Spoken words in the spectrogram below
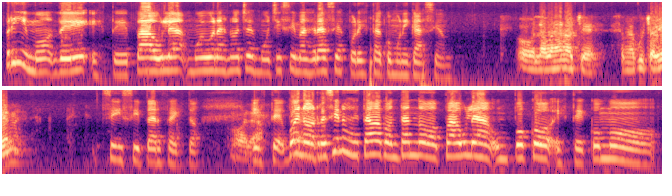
primo de este, Paula. Muy buenas noches, muchísimas gracias por esta comunicación. Hola, buenas noches. ¿Se me escucha bien? Sí, sí, perfecto. Este, bueno, recién nos estaba contando Paula un poco este, cómo,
